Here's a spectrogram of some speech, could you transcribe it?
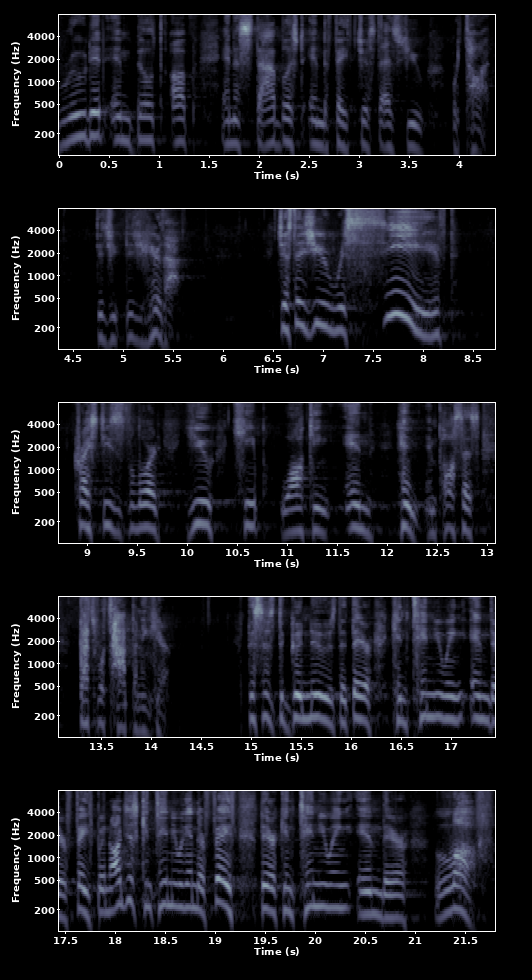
rooted and built up and established in the faith, just as you were taught. Did you, did you hear that? Just as you received Christ Jesus the Lord, you keep walking in him. And Paul says, that's what's happening here. This is the good news that they are continuing in their faith, but not just continuing in their faith, they are continuing in their love.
